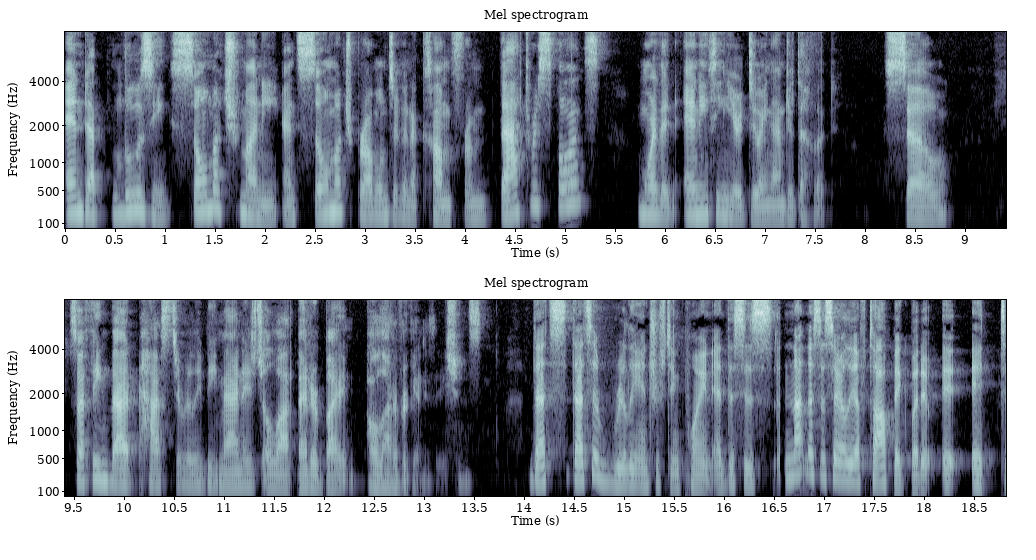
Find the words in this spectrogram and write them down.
end up losing so much money and so much problems are going to come from that response more than anything you're doing under the hood. So, so I think that has to really be managed a lot better by a lot of organizations. That's that's a really interesting point, and this is not necessarily off topic, but it it, it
